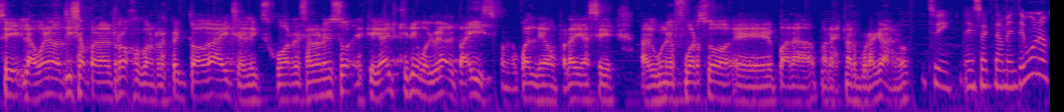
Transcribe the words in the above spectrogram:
Sí, la buena noticia para el rojo con respecto a Gaich, el ex jugador de San Lorenzo, es que Gaich quiere volver al país, con lo cual, digamos, por ahí hace algún esfuerzo eh, para, estar por acá, ¿no? Sí, exactamente. Bueno,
